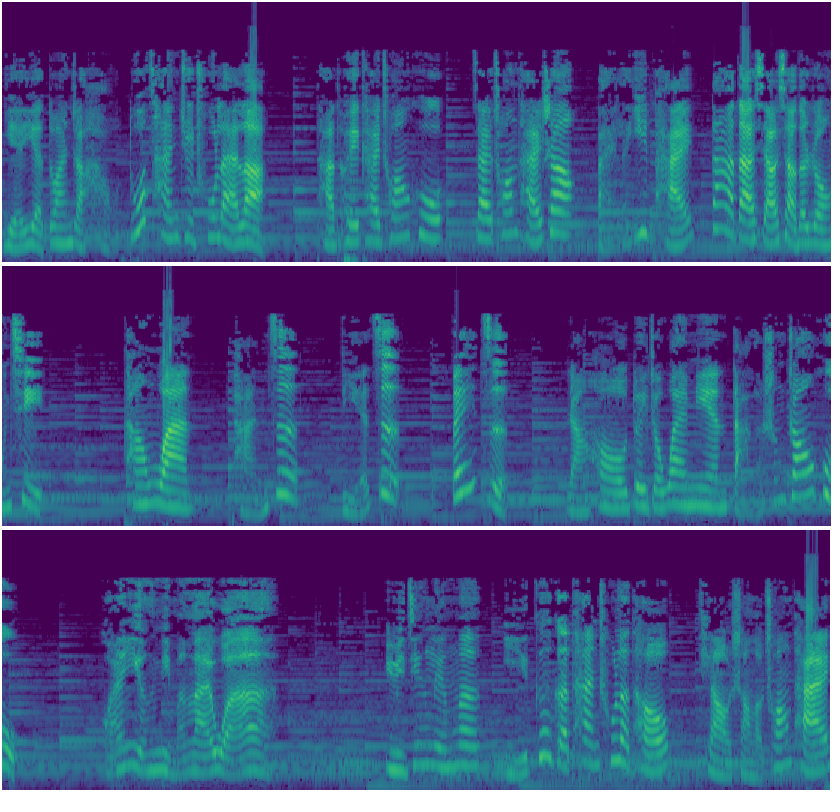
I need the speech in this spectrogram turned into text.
爷爷端着好多餐具出来了。他推开窗户，在窗台上摆了一排大大小小的容器，汤碗、盘子、碟子、杯子，然后对着外面打了声招呼：“欢迎你们来玩。”雨精灵们一个个探出了头，跳上了窗台，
